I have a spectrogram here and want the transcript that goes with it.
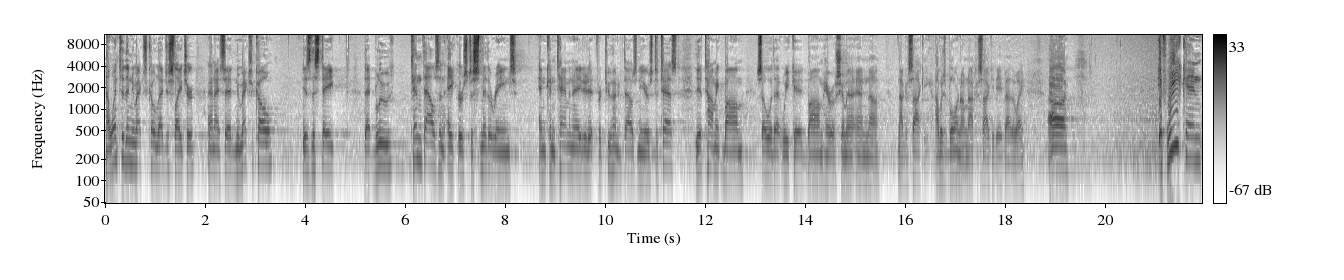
I went to the New Mexico legislature and I said, New Mexico is the state that blew 10,000 acres to smithereens and contaminated it for 200,000 years to test the atomic bomb so that we could bomb Hiroshima and uh, Nagasaki. I was born on Nagasaki Day, by the way. Uh, if we can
